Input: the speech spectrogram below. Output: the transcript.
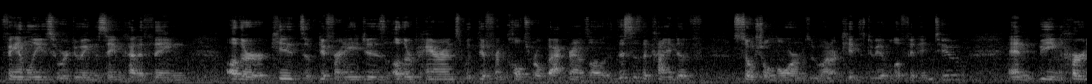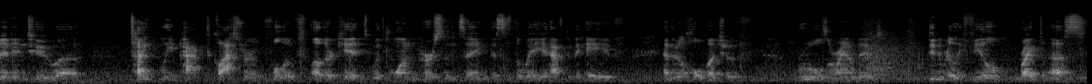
families who are doing the same kind of thing, other kids of different ages, other parents with different cultural backgrounds, all this is the kind of social norms we want our kids to be able to fit into. And being herded into a tightly packed classroom full of other kids with one person saying this is the way you have to behave, and there's a whole bunch of rules around it didn't really feel right to us.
